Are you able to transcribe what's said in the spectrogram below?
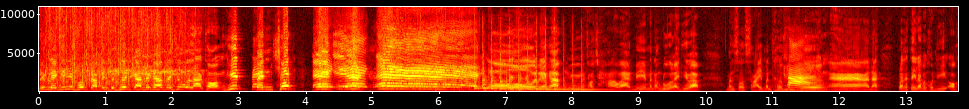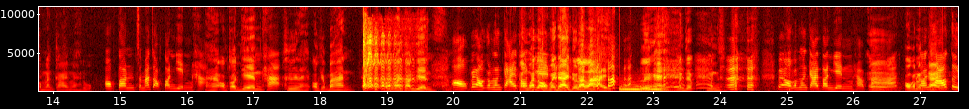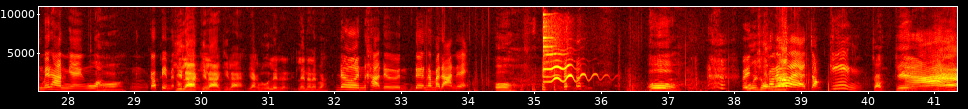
ในเบรกนี้ยังคงกลับมาอยู่เป็นเพื่อนกันนะครับ ในช่วงเวลาของฮิตเป็นชุดเอกเอกเอกโอ้นะครับเช้าเช้าๆแบบนี้มันต้องดูอะไรที่แบบ มันสดใสบันเทิงบันค่ะเทิงอ่านะปกติแล้วเป็นคนที่ออกกำลังกายไหมลูกออกตอนสามารถจะออกตอนเย็นค่ะอ่าออกตอนเย็นค่ะ คือไหนออกจากบ้านออกจากบ้านตอนเย็น ออกไปออกกำลังกายกตลาอนงวันเย็ออกไม่ได้เดี๋ยวละลาย หรือไงมันจะมัน ไปออกกำลังกายตอนเย็นค่ะเอป๋าอออกกำลังกายตอนเช้าตื่นไม่ทันไงง่วงอ๋อมก็เปลี่ยนเป็นออกีฬาตอนเย็นกีฬากีฬาอยากรู้เล่นเล่นอะไรบ้างเดินค่ะเดินเดินธรรมดานี่แหละโอ้ โอ้คุณผู้ชมเขาเรียครักบว่าอะไรจ็อกกิ้ง จ็อกกิ้งอ่า อ่า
